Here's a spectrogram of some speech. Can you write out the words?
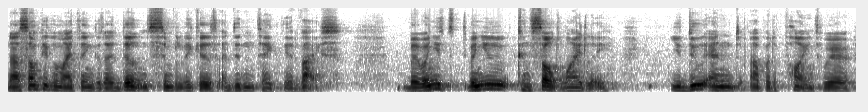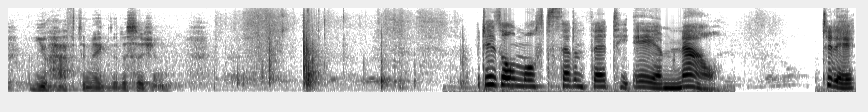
Now, some people might think that I don't simply because I didn't take the advice. But when you, when you consult widely, you do end up at a point where you have to make the decision. It is almost 7.30 a.m. now. Today,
